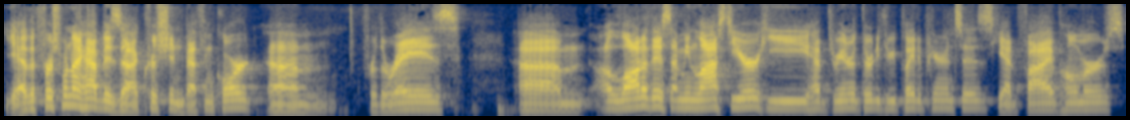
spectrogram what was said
Yeah, the first one I have is uh, Christian Bethancourt um, for the Rays. Um, a lot of this, I mean, last year he had 333 plate appearances. He had five homers,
